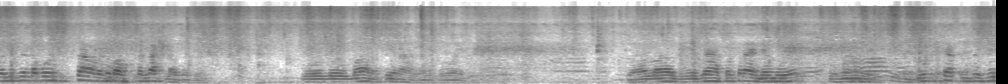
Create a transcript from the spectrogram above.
पलीकडला पण चांगला पावसा गाठला होता तो. जवळजवळ बारा तेरा हजार रुपये व्हायचे त्याला त्याच्या हातात राहिल्यामुळे दूध टाकलं तसे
